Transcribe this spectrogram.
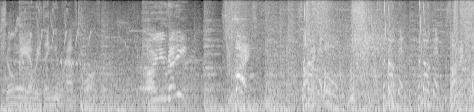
Show me everything you have to offer. Are you ready? Fight! Hadouken! Hadouken! Sonic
